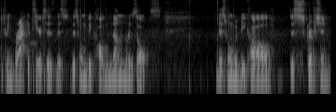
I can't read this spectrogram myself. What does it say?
between brackets here it says this this one would be called num results. This one would be called description.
